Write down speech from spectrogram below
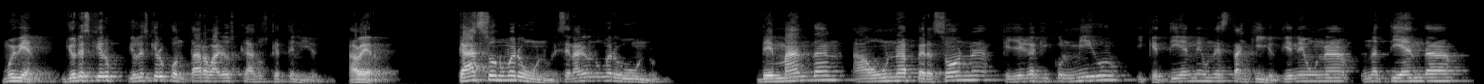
Muy bien, yo les quiero, yo les quiero contar varios casos que he tenido. A ver, caso número uno, escenario número uno. Demandan a una persona que llega aquí conmigo y que tiene un estanquillo, tiene una, una tienda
